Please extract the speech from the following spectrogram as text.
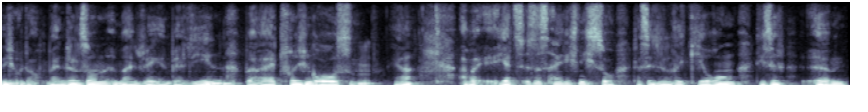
Nicht? Und auch Mendelssohn, meinetwegen in Berlin, mhm. berät Friedrich Großen. Mhm. Ja? Aber jetzt ist es eigentlich nicht so, dass in den Regierungen diese, ähm,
